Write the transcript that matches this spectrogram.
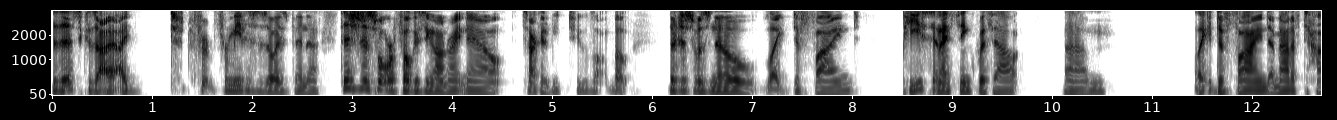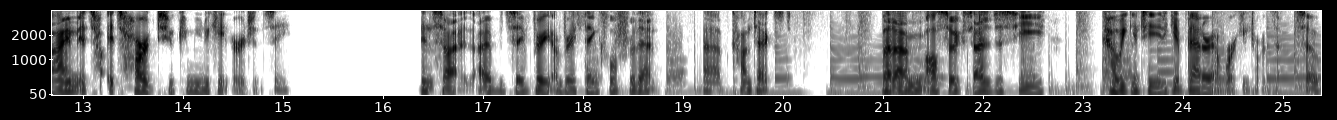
to this because I, I t- for, for me, this has always been a. This is just what we're focusing on right now. It's not going to be too long, but there just was no like defined piece, and I think without um, like a defined amount of time, it's it's hard to communicate urgency. And so I, I would say very I'm very thankful for that uh, context, but I'm also excited to see how we continue to get better at working towards that. So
